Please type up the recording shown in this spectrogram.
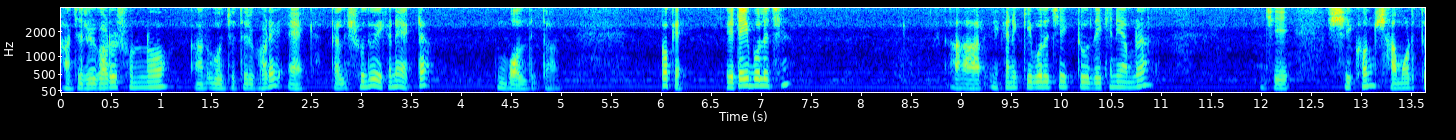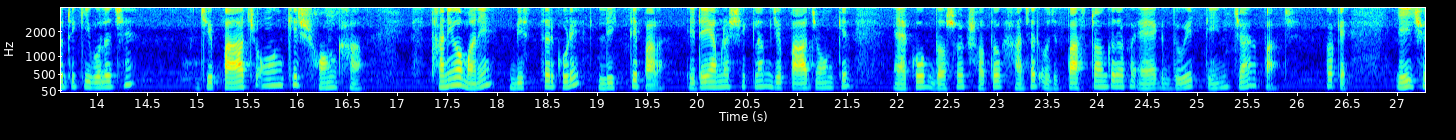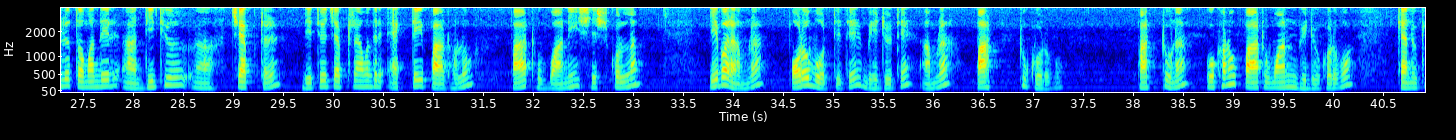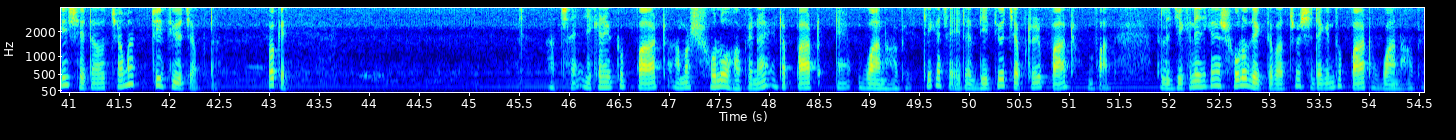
হাজারের ঘরে শূন্য আর অযুতের ঘরে এক। তাহলে শুধু এখানে একটা বল দিতে হবে। ওকে, এটাই বলেছে। আর এখানে কি বলেছে একটু দেখে নিই আমরা। যে শিখন সামর্থ্যটি কি বলেছে? যে পাঁচ অঙ্কের সংখ্যা স্থানীয় মানে বিস্তার করে লিখতে পারা। এটাই আমরা শিখলাম যে পাঁচ অঙ্কের একক, দশক, শতক, হাজার অযুত পাঁচটা অঙ্ক দেখো, এক, দুই, তিন, চার, পাঁচ। ওকে, এই ছিল তোমাদের দ্বিতীয় চ্যাপ্টার দ্বিতীয় চ্যাপ্টারে আমাদের একটাই পার্ট হলো পার্ট ওয়ানই শেষ করলাম। এবার আমরা পরবর্তীতে ভিডিওতে আমরা পার্ট টু করব। পার্ট টু না, ওখানেও পার্ট ওয়ান ভিডিও করব। কেন কি? সেটা হচ্ছে আমার তৃতীয় চ্যাপ্টার ওকে আচ্ছা এখানে একটু পার্ট আমার ষোলো হবে না, এটা পার্ট ওয়ান হবে। ঠিক আছে? এটা দ্বিতীয় চ্যাপ্টারের পার্ট ওয়ান তাহলে যেখানে যেখানে ষোলো দেখতে পাচ্ছ, সেটা কিন্তু পার্ট ওয়ান হবে।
